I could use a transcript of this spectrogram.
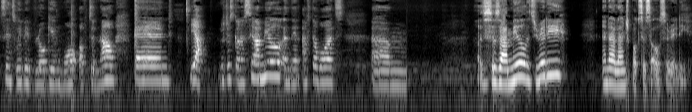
since we've been vlogging more up to now. And yeah we're just gonna see our meal and then afterwards um this is our meal it's ready and our lunch boxes are also ready.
